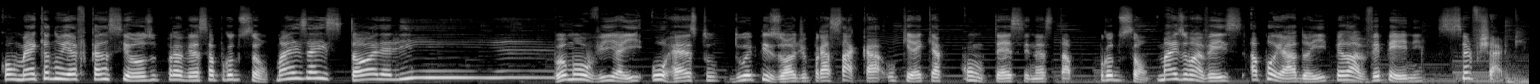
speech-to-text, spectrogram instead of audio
como é que eu não ia ficar ansioso para ver essa produção? Mas a história ali é Vamos ouvir aí o resto do episódio para sacar o que é que acontece nesta produção. Mais uma vez apoiado aí pela VPN Surfshark.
